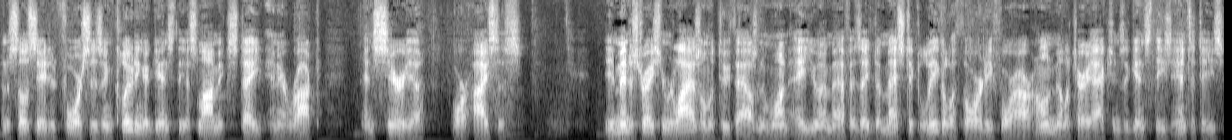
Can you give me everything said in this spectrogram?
and associated forces, including against the Islamic State in Iraq and Syria or ISIS. The administration relies on the 2001 AUMF as a domestic legal authority for our own military actions against these entities,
